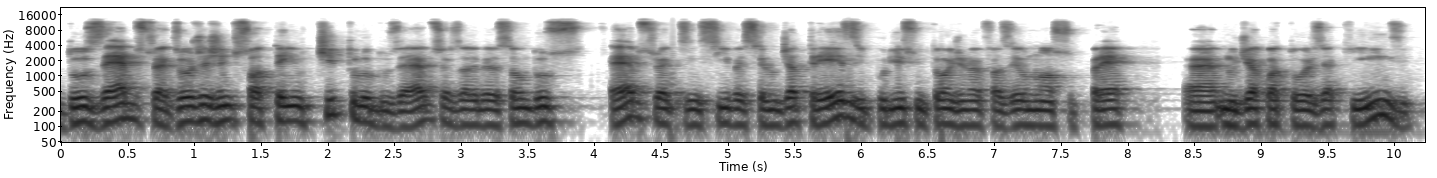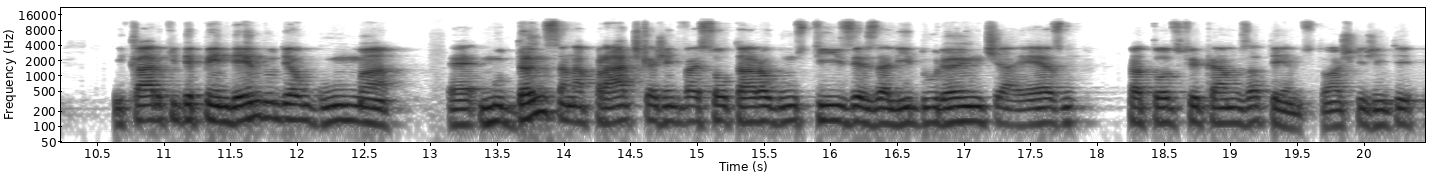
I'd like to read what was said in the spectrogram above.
dos abstracts. Hoje a gente só tem o título dos abstracts, a liberação dos abstracts em si vai ser no dia 13, por isso então a gente vai fazer o nosso pré no dia 14 a 15. E claro que dependendo de alguma é, mudança na prática, a gente vai soltar alguns teasers ali durante a ESMO para todos ficarmos atentos. Então, acho que a gente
